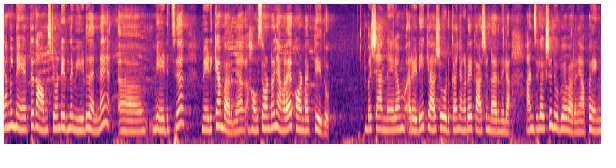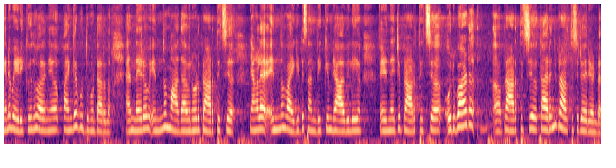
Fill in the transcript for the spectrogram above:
ഞങ്ങൾ നേരത്തെ താമസിച്ചുകൊണ്ടിരുന്ന വീട് തന്നെ മേടിച്ച് മേടിക്കാൻ പറഞ്ഞ് ഹൗസ് ഓണർ ഞങ്ങളെ കോണ്ടാക്ട് ചെയ്തു. പക്ഷെ അന്നേരം റെഡി ക്യാഷ് കൊടുക്കാൻ ഞങ്ങളുടെ കാശ് ഉണ്ടായിരുന്നില്ല അഞ്ച് ലക്ഷം രൂപയെ പറഞ്ഞു. അപ്പോൾ എങ്ങനെ മേടിക്കും എന്ന് പറഞ്ഞ് ഭയങ്കര ബുദ്ധിമുട്ടായിരുന്നു. അന്നേരം എന്നും മാതാവിനോട് പ്രാർത്ഥിച്ച് ഞങ്ങൾ എന്നും വൈകിട്ട് സന്ധിക്കും രാവിലെയും എഴുന്നേറ്റ് പ്രാർത്ഥിച്ച് ഒരുപാട് പ്രാർത്ഥിച്ച് കരഞ്ഞ് പ്രാർത്ഥിച്ചിട്ട് വരെയുണ്ട്.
